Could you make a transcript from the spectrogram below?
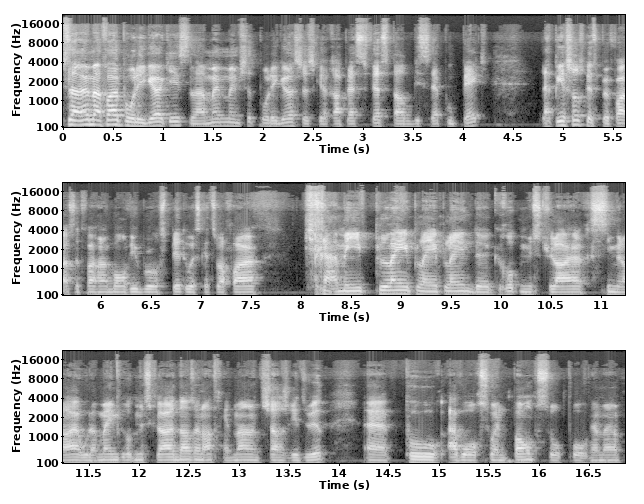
c'est la même affaire pour les gars, OK? C'est la même, même shit pour les gars, c'est juste que remplace fesses par bicep ou pec. La pire chose que tu peux faire, c'est de faire un bon vieux bro split où est-ce que tu vas faire cramer plein, plein, plein de groupes musculaires similaires ou le même groupe musculaire dans un entraînement, une charge réduite, euh, pour avoir soit une pompe, soit pour vraiment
